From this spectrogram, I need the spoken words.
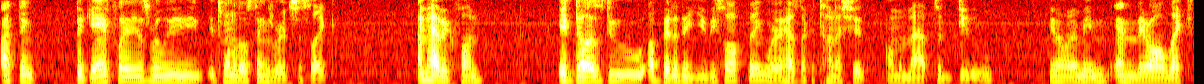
I think the gameplay is really it's one of those things where it's just like I'm having fun. it does do a bit of the Ubisoft thing where it has like a ton of shit on the map to do. You know what I mean? And they're all like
